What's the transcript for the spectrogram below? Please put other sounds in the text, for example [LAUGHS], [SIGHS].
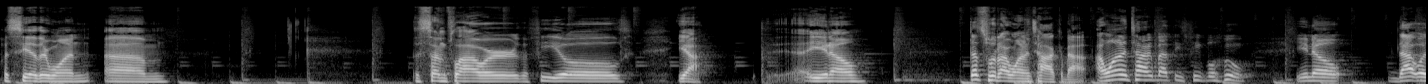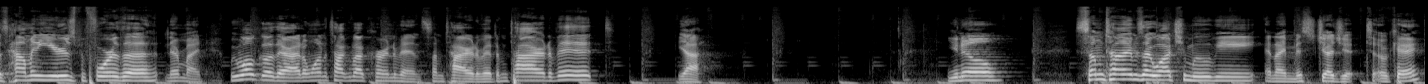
what's the other one? Um, the sunflower, the field. Yeah. You know, that's what I want to talk about. I want to talk about these people who, you know, that was how many years before the. Never mind. We won't go there. I don't want to talk about current events. I'm tired of it. I'm tired of it. Yeah. You know, sometimes I watch a movie and I misjudge it, okay?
